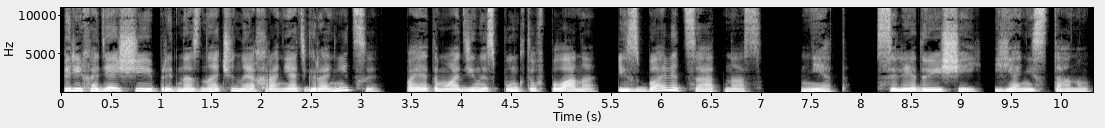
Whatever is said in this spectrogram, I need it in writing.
переходящие предназначены охранять границы, поэтому один из пунктов плана избавиться от нас. Нет, следующий я не стану.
